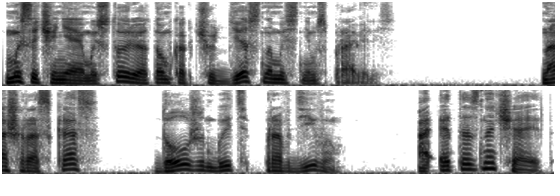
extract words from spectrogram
мы сочиняем историю о том, как чудесно мы с ним справились. Наш рассказ должен быть правдивым, а это означает,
